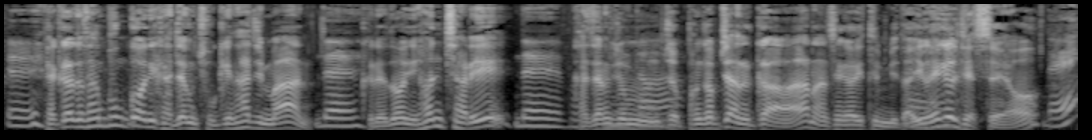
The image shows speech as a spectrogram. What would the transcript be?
네. 백화점 상품권이 가장 좋긴 하지만 네. 그래도 이 현찰이 네, 가장 좀. 좀 반갑지 않을까라는 생각이 듭니다. 이거 해결됐어요. 네.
